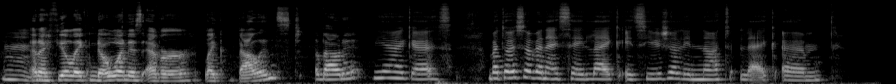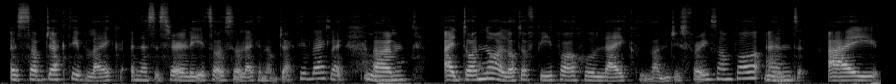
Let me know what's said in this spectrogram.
And I feel like no one is ever like balanced about it. Yeah, I guess. But also when I say like, it's usually not like um, a subjective like necessarily. It's also like an objective like. Like um, I don't know a lot of people who like lunges, for example, and I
